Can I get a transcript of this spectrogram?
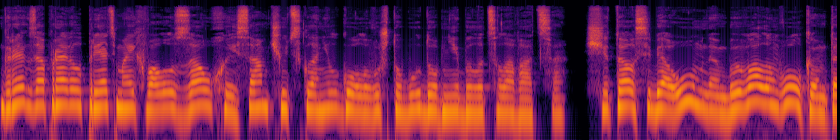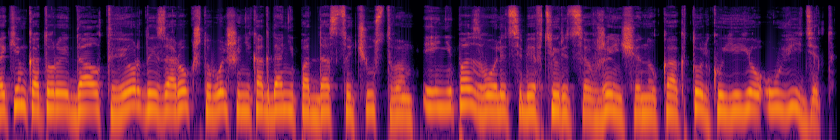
Грег заправил прядь моих волос за ухо и сам чуть склонил голову, чтобы удобнее было целоваться. Считал себя умным, бывалым волком, таким, который дал твердый зарок, что больше никогда не поддастся чувствам и не позволит себе втюриться в женщину, как только ее увидит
